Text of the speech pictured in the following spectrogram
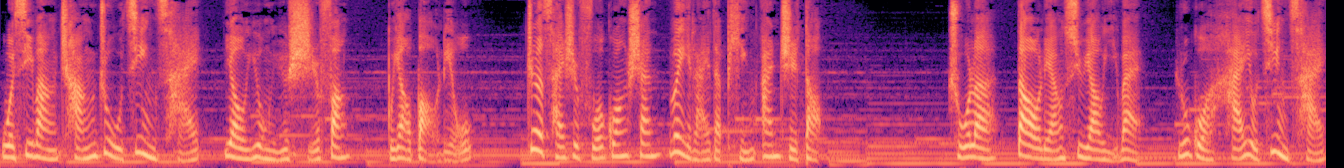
我希望常住净财要用于十方，不要保留，这才是佛光山未来的平安之道。除了稻粮需要以外，如果还有净财，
